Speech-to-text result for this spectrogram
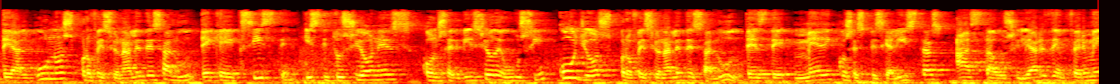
de algunos profesionales de salud de que existen instituciones con servicio de UCI cuyos profesionales de salud, desde médicos especialistas hasta auxiliares de enfermería,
